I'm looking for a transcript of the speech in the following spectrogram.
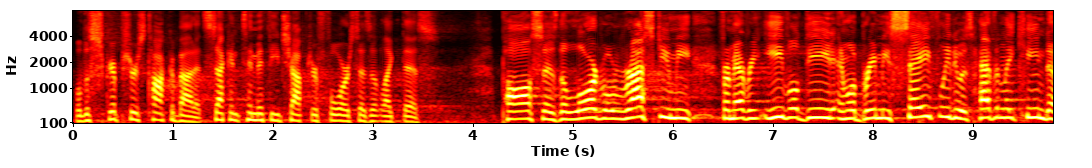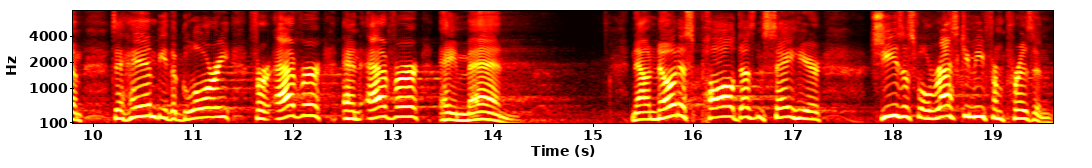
Well, the scriptures talk about it. 2 Timothy chapter 4 says it like this. Paul says, The Lord will rescue me from every evil deed and will bring me safely to his heavenly kingdom. To him be the glory forever and ever. Amen. Now, notice Paul doesn't say here, Jesus will rescue me from prison.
